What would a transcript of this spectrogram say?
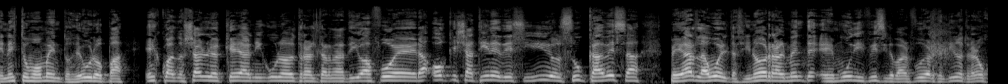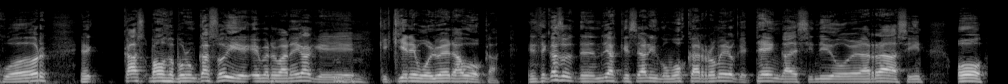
en estos momentos de Europa, es cuando ya no le queda ninguna otra alternativa afuera o que ya tiene decidido en su cabeza pegar la vuelta. Si no, realmente es muy difícil para el fútbol argentino traer un jugador. eh, caso- vamos a poner un caso hoy, Ever Banega, que, que quiere volver a Boca. En este caso tendrías que ser alguien como Oscar Romero que tenga decidido volver a Racing o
